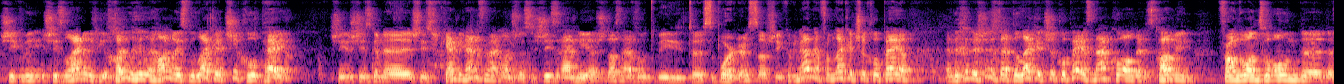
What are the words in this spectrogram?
she can be, she's allowed if you. She, she's gonna she's, she can't be nana from anyone. She's, she's an aniya. She doesn't have food to be to support her, so she can be nana from leket shikul peya. And the chiddush is that the leket shikul peya is not called that it's coming from the ones who own the the,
